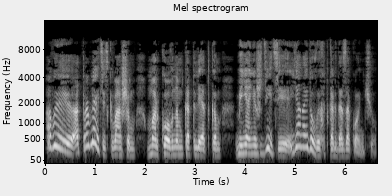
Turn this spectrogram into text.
А вы отправляйтесь к вашим морковным котлеткам. Меня не ждите, я найду выход, когда закончу.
